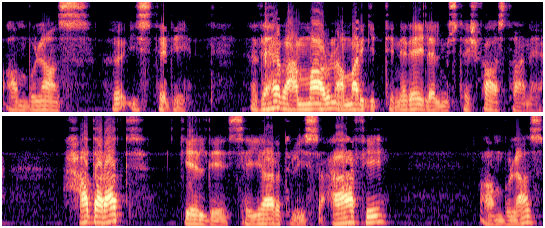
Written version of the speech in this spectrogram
ambulansı istedi. Zehebe Ammarun Ammar gitti. Nereye? İlel müsteşfa hastaneye. Hadarat geldi. Seyyaratul is'afi ambulans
